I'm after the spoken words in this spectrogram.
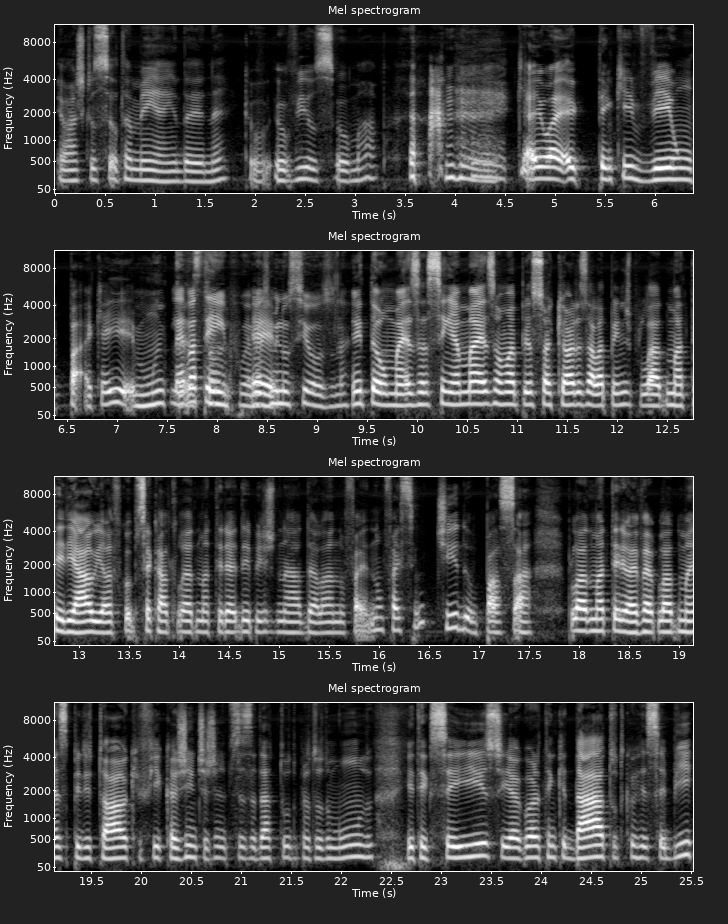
Eu acho que o seu também ainda é, né? Que eu, eu vi o seu mapa. que aí eu, eu tenho que ver um. Que aí é muito. Leva questão- tempo, é mais minucioso, né? Então, mas assim, é mais uma pessoa que horas ela pende pro lado material e ela ficou obcecada pro lado material e de repente nada, ela não faz, não faz sentido eu passar pro lado material e vai pro lado mais espiritual que fica, gente, a gente precisa dar tudo para todo mundo e tem que ser isso e agora tem que dar tudo que eu recebi,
